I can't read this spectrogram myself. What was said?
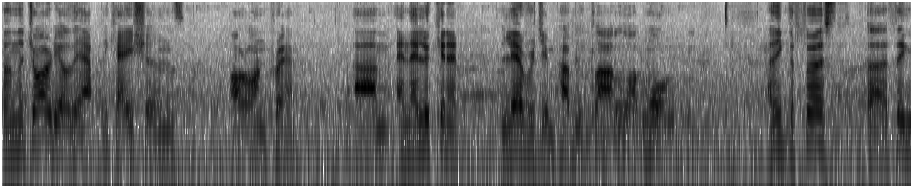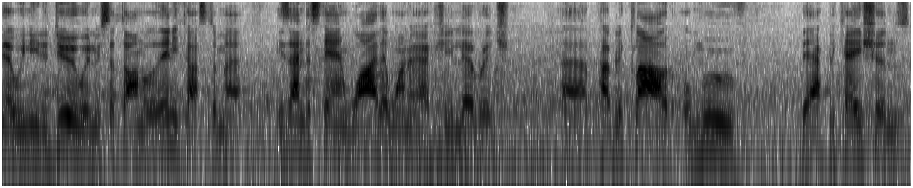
but the majority of the applications are on-prem. Um, and they're looking at leveraging public cloud a lot more. I think the first uh, thing that we need to do when we sit down with any customer is understand why they want to actually leverage uh, public cloud or move their applications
